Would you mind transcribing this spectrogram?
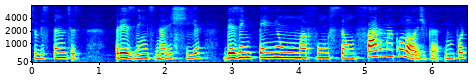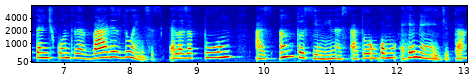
substâncias presentes na lixia, desempenham uma função farmacológica importante contra várias doenças. Elas atuam, as antocianinas atuam como remédio, tá?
